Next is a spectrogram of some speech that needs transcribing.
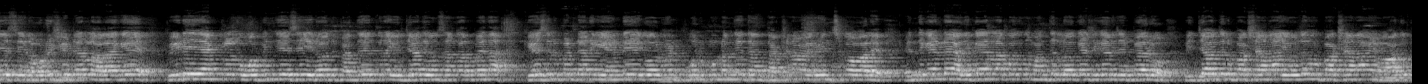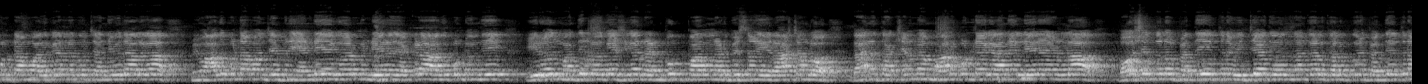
చేసి రౌడీ షీటర్లు అలాగే పీడీ యాక్ట్లను ఓపెన్ చేసి ఈరోజు పెద్ద ఎత్తున విద్యార్థి యువజన సంఘాల పైన కేసులు పెట్టడానికి ఎన్డీఏ గవర్నమెంట్ పూనుకుంటుంది. దాన్ని తక్షణం వివరించుకోవాలి ఎందుకంటే అధికారులకు వచ్చిన మంత్రి లోకేష్ గారు చెప్పారు విద్యార్థుల పక్షాన యువజనుల పక్షాన మేము ఆదుకుంటాము. అధికారులకు వచ్చి అన్ని విధాలుగా మేము ఆదుకుంటామని చెప్పిన ఎన్డీఏ గవర్నమెంట్ ఈ రోజు ఎక్కడ ఆదుకుంటుంది? ఈ రోజు మంత్రి లోకేష్ గారు రెడ్ బుక్ పాలన నడిపిస్తున్నాం ఈ రాష్ట్రంలో దాన్ని తక్షణమే మానుకుంటే కానీ లేని భవిష్యత్తులో పెద్ద ఎత్తున విద్యార్థి యువజన సంఘాలు కలుపుకొని పెద్ద ఎత్తున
